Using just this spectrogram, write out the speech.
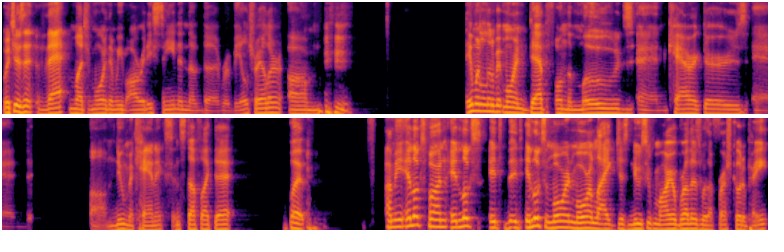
which isn't that much more than we've already seen in the the reveal trailer. Um, Mhm. They went a little bit more in depth on the modes and characters and um new mechanics and stuff like that. But Mhm. I mean, it looks fun. It looks it, it it looks more and more like just new Super Mario Brothers with a fresh coat of paint.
